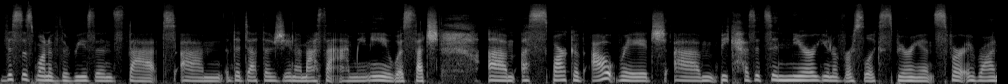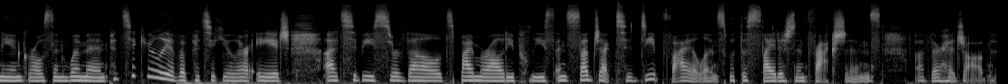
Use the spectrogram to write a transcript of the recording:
this is one of the reasons that um, the death of Jina Mahsa Amini was such um, a spark of outrage um, because it's a near universal experience for Iranian girls and women, particularly of a particular age, uh, to be surveilled by morality police and subject to deep violence with the slightest infractions of their hijab.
